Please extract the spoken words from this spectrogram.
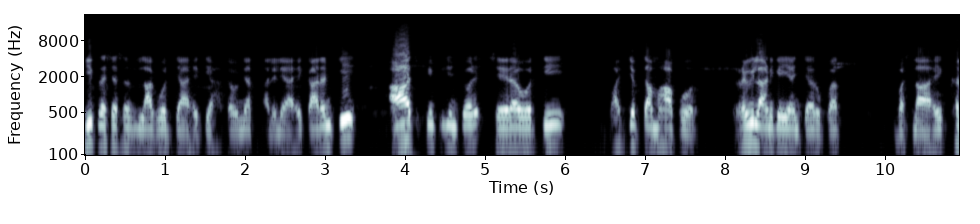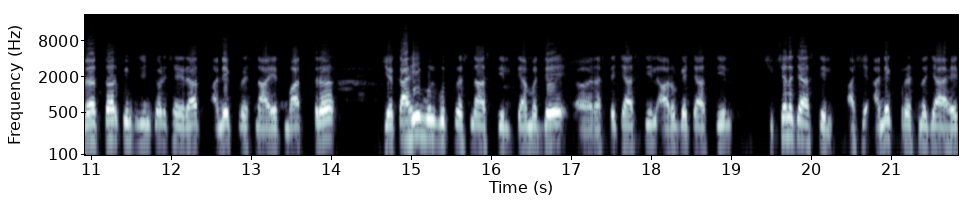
ही प्रशासन लागवड जी आहे ती हटवण्यात आलेली आहे. कारण की आज पिंपरी चिंचवड शहरावरती भाजपचा महापौर रवी लांडगे यांच्या रूपात बसला आहे. खरं तर पिंपरी चिंचवड शहरात अनेक प्रश्न आहेत. मात्र जे काही मूलभूत प्रश्न असतील त्यामध्ये रस्त्याचे असतील आरोग्याचे असतील शिक्षणाचे असतील असे अनेक प्रश्न जे आहेत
